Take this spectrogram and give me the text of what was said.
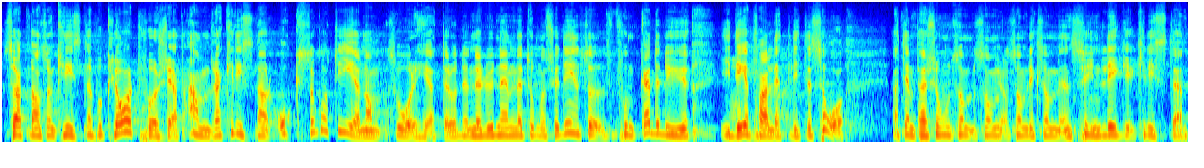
Så att man som kristen får klart för sig att andra kristna har också gått igenom svårigheter. Och det, när du nämner Thomas Sjödin så funkade det ju i det fallet lite så. Att en person som, som, som liksom en synlig kristen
